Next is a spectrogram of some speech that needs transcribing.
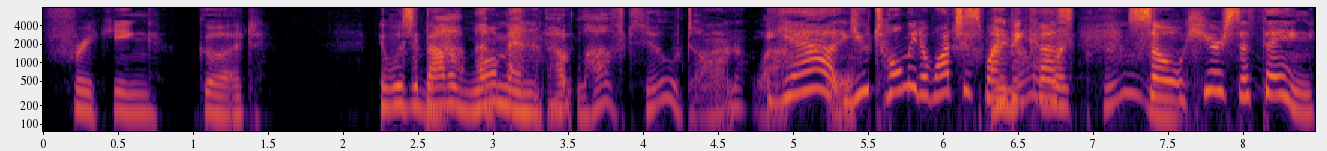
freaking good it was about a woman about love too, Dawn. Wow. yeah, you told me to watch this one know, because like, hmm. so here's the thing.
